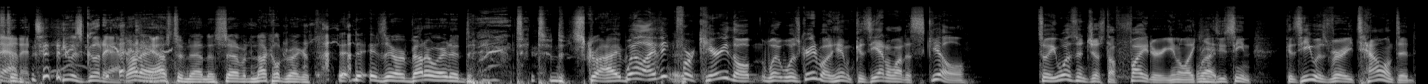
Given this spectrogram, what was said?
Good asked at it. He was good at Glad it. I Yeah. asked him that in the seven knuckle draggers. Is there a better way to to, to describe? Well, I think for Cary though, what was great about him because he had a lot of skill, so he wasn't just a fighter. You know, like Right. you've seen, because he was very talented.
